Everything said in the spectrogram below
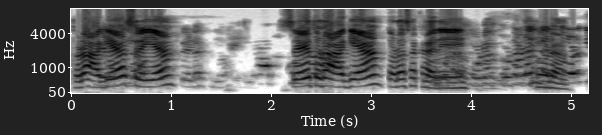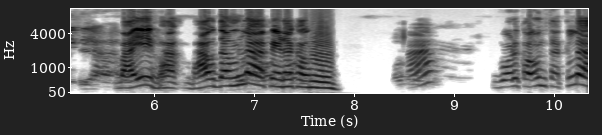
थोड़ा आगे आ श्रेया। श्रेया थोड़ा आगे आ थोड़ा सा खा रे थोड़ा बाई भा, भाव दमला पेढा खाऊन हा। गोड खाऊन थकला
